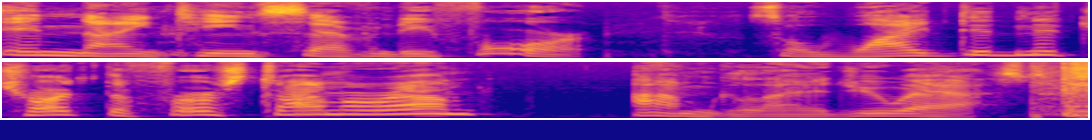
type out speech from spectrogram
in 1974. So, why didn't it chart the first time around? I'm glad you asked.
